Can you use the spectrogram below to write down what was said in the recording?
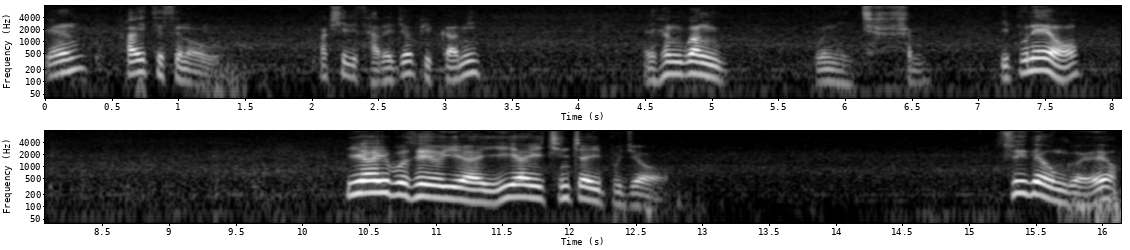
이건 화이트 스노우. 확실히 다르죠? 빛감이? 형광분이 참 이쁘네요. 이 아이 보세요 이 아이. 이 아이 진짜 이쁘죠? 수입해 온 거예요.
